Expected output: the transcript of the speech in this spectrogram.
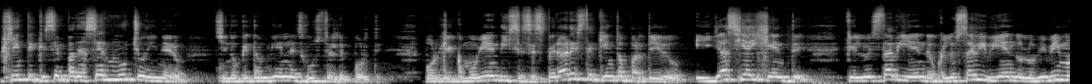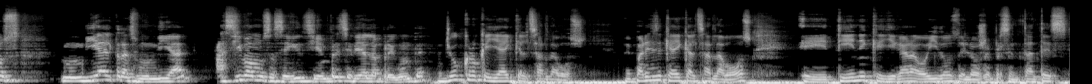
gente que sepa de hacer mucho dinero, sino que también les guste el deporte. Porque como bien dices, esperar este quinto partido y ya si hay gente que lo está viendo, que lo está viviendo, lo vivimos mundial tras mundial, ¿Así vamos a seguir siempre? Sería la pregunta. Yo creo que ya hay que alzar la voz. Me parece que hay que alzar la voz. Eh, tiene que llegar a oídos de los representantes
